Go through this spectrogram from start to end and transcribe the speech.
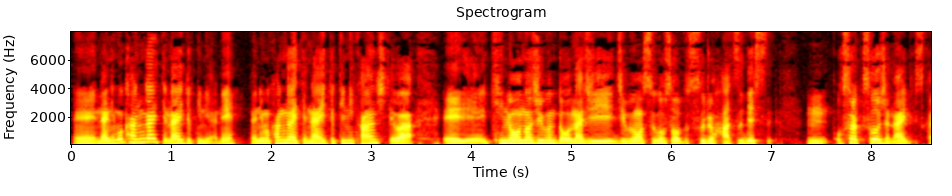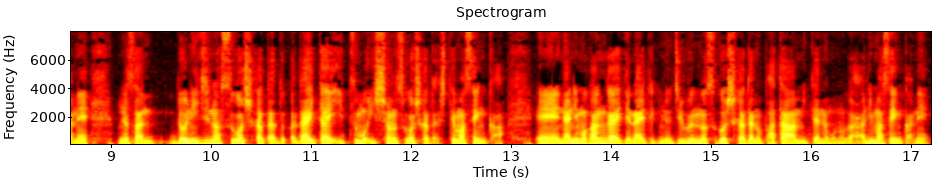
え何も考えてない時にはね、何も考えてない時に関しては、え昨日の自分と同じ自分を過ごそうとするはずです。うん。おそらくそうじゃないですかね。皆さん、土日の過ごし方とか、大体いつも一緒の過ごし方してませんか？えー、何も考えてない時の自分の過ごし方のパターンみたいなものがありませんかね？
